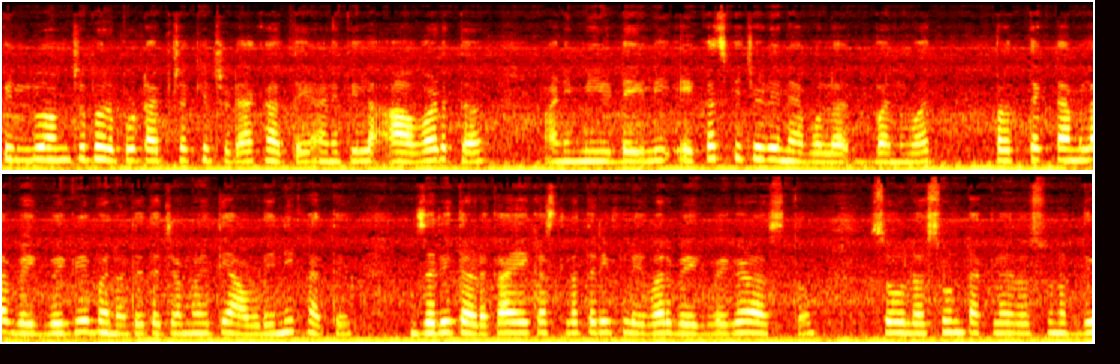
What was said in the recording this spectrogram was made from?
पिल्लू आमची भरपूर टाईपच्या खिचड्या खाते आणि तिला आवडतं. आणि मी डेली एकच खिचडी नाही बोलत बनवत. प्रत्येक टायमाला वेगवेगळी बनवते त्याच्यामुळे ती आवडीने खाते. जरी तडका एक असला तरी फ्लेवर वेगवेगळा असतो. सो लसूण टाकलं लसूण अगदी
